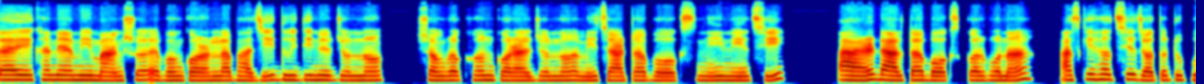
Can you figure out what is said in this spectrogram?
তাই এখানে আমি মাংস এবং করলা ভাজি দুই দিনের জন্য সংরক্ষণ করার জন্য আমি চারটা বক্স নিয়ে নিয়েছি। আর ডালটা বক্স করব না আজকে হচ্ছে যতটুকু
